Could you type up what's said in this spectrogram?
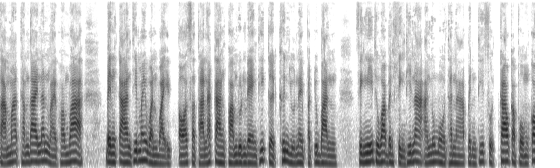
สามารถทำได้นั่นหมายความว่า เป็นการที่ไม่หวั่นไหวต่อสถานการณ์ความรุนแรงที่เกิดขึ้นอยู่ในปัจจุบัน สิ่งนี้ถือว่าเป็นสิ่งที่น่าอนุโมทนาเป็นที่สุดกล่าวกับผมก็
